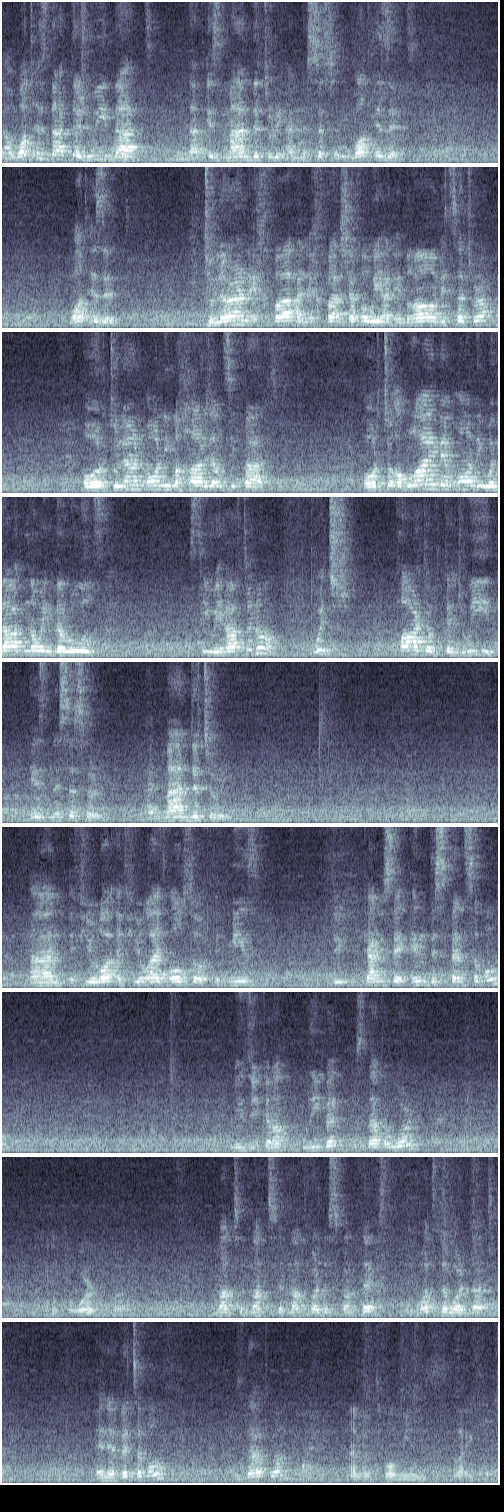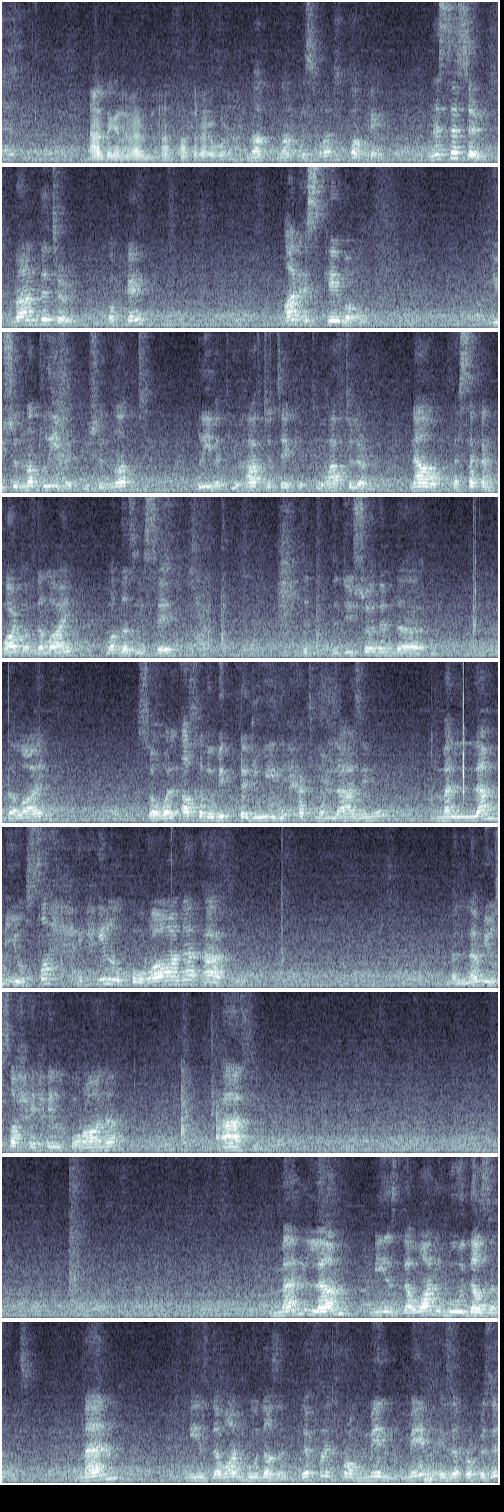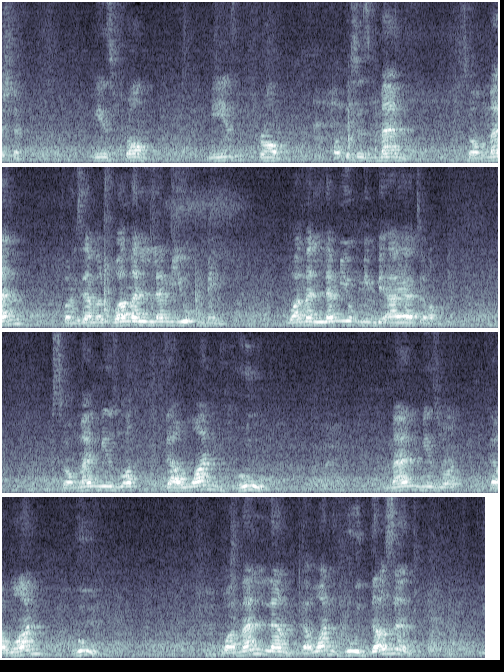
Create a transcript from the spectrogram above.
Now, what is that tajweed that, that is mandatory and necessary? What is it? What is it? To learn ikhfa and ikhfa shafawi and idgham, etc.? Or to learn only makharij and sifat? Or to apply them only without knowing the rules? See, we have to know which part of tajweed is necessary and mandatory. And if you, if you like also, it means do you- can you say indispensable? Means you cannot leave it. Is that a word? It's a word, but Not not not for this context. What's the word that inevitable? Is that one? inevitable means like I don't think inevitable. That's not the right word. Not not this one. Okay. Necessary, mandatory. Okay. Unescapable. You should not leave it. You should not leave it. You have to take it. You have to learn it. Now the second part of the line. What does he say? Did, did you show them the the line? So والأخذ بالتجويد حتم لازم من لم يصحح القرآن آثم من لم يصحح القرآن آثم من لم means the one who doesn't من means the one who doesn't different from min min is a preposition means from means from but this is man so man for example ومن لم يؤمن ومن لم يؤمن بآيات ربه So man means what? The one who. Man means what? The one who. ومن لم the one who doesn't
